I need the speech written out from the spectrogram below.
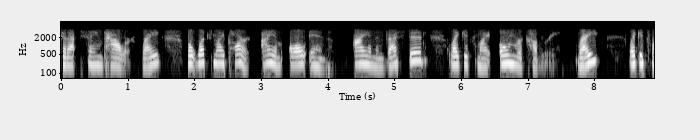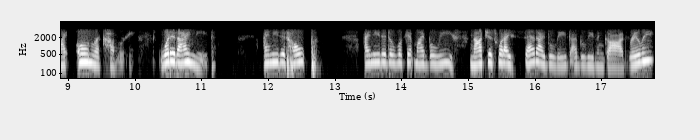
to that same power, right? But what's my part? I am all in. I am invested like it's my own recovery, right? Like it's my own recovery. What did I need? I needed hope. I needed to look at my beliefs, not just what I said I believed. I believe in God. Really?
